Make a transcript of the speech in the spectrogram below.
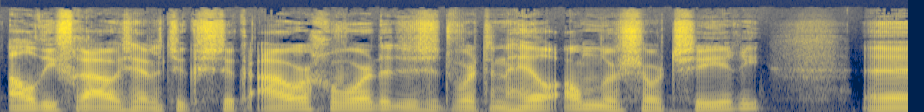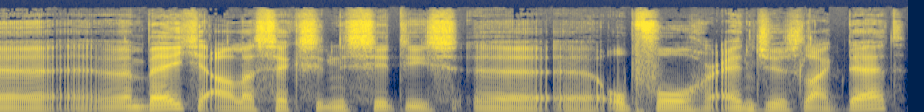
al die vrouwen zijn natuurlijk een stuk ouder geworden, dus het wordt een heel ander soort serie. Eh, een beetje la Sex in the City's eh, opvolger en Just Like That.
